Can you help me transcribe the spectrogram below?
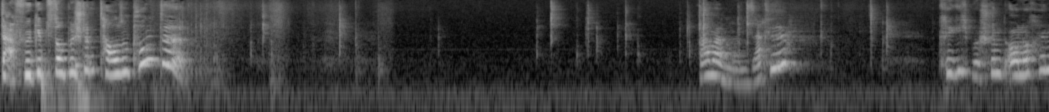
Dafür gibt es doch bestimmt 1000 Punkte. Aber einen Sattel kriege ich bestimmt auch noch hin.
